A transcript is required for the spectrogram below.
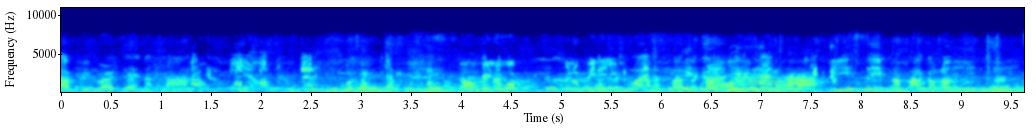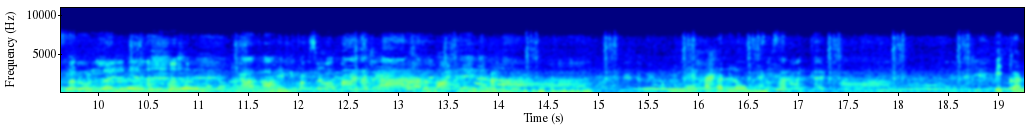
Happy birthday นะคะน้องเหมียวก็ไม่รู้ว่าไม่รู้ปีนี้อายุเท่าไหร่นะคะ แต่ก็ขอให้เป็น20 นะคะกำลังสรุ่นเลยนะเนี่ยก็ขอให้มีความสุขมากๆนะคะ Happy birthday นะคะแม่ค่ะพัดลมสุขสันต์วันเกิดค่ะ ปิดก่อน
